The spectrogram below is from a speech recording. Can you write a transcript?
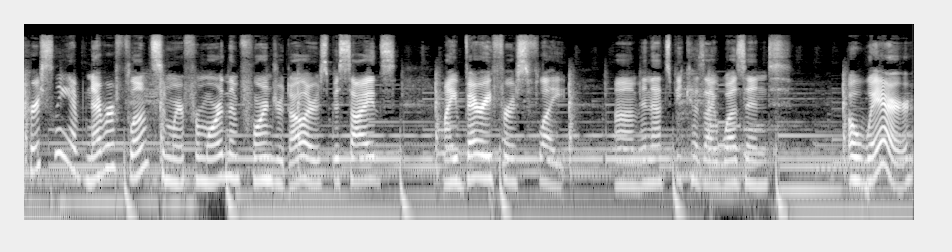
personally have never flown somewhere for more than $400 besides my very first flight. Um, and that's because I wasn't aware.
